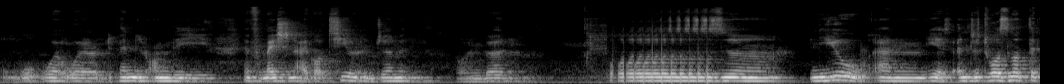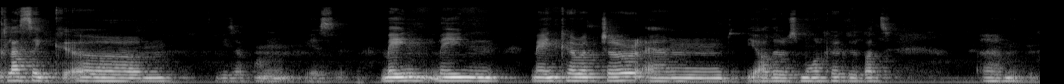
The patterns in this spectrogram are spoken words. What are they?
were, were dependent on the information I got here in Germany or in Berlin. What was uh, new and yes, and it was not the classic, um, yes, main main main character and the other small character, but um,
